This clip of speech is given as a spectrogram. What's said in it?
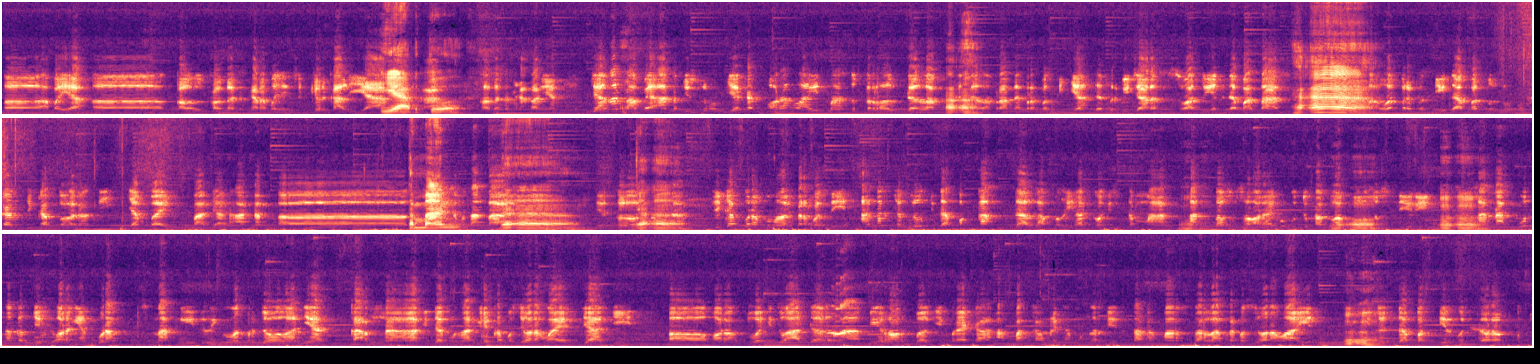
uh, apa ya uh, kalau kalau bahasa sekarang mah insecure kali ya iya kan? betul kalau bahasa sekarangnya jangan sampai anak justru membiarkan orang lain masuk terlalu dalam uh -uh. dalam rantai privasinya dan berbicara sesuatu yang tidak pantas uh -uh. bahwa privasi dapat menumbuhkan sikap toleransi yang baik pada anak uh, teman, teman uh -uh. gitu. uh -uh jika kurang memahami frekuensi, anak cenderung tidak peka dalam melihat kondisi teman mm. atau seseorang yang membutuhkan waktu uh, uh. untuk sendiri. Uh, uh. Anak pun akan menjadi orang yang kurang senangi di lingkungan pergaulannya karena tidak menghargai privasi orang lain. Jadi uh, orang tua itu adalah mirror bagi mereka apakah mereka mengerti tentang masalah privasi orang lain mm -hmm. itu dapat ilmu dari orang tua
